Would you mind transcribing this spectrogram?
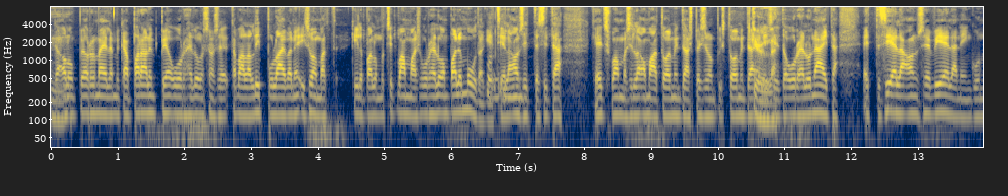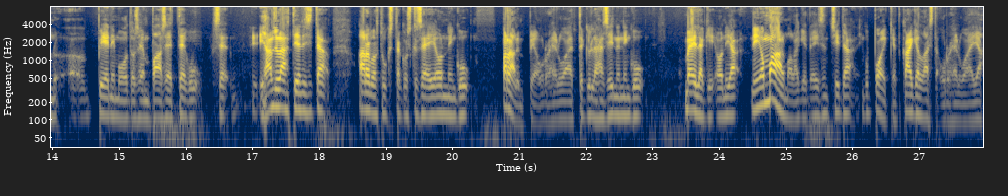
Mhm. mm-hmm. olympiaurheilu meille, mikä on paralympiaurheilu, se on se tavallaan lippulaiva, ne kilpailut, mutta sitten vammaisurheilu on paljon muutakin. Mm-hmm. Siellä on sitten sitä kehitysvammaisilla omaa toimintaa, Special Olympics toimintaa, eli siitä urheilu näitä, että siellä on se vielä niin kuin pienimuotoisempaa se, että kun se ihan lähtien sitä arvostuksesta, koska se ei ole niin kuin paralympiaurheilua, että kyllähän siinä niin kuin meilläkin on, ja niin on maailmallakin, että ei se nyt siitä niin poikkea, että kaikenlaista urheilua, ja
